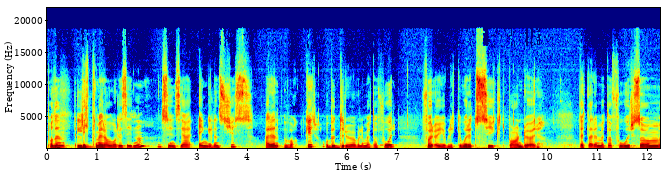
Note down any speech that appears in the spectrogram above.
På den litt mer alvorlige siden syns jeg 'Engelens kyss' er en vakker og bedrøvelig metafor for øyeblikket hvor et sykt barn dør. Dette er en metafor som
